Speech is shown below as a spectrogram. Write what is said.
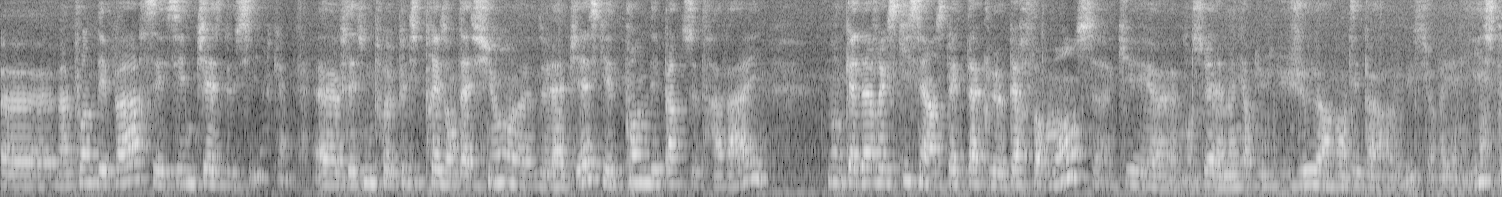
ben, le point de départ, c'est une pièce de cirque. Euh, Peut-être une petite présentation euh, de la pièce qui est le point de départ de ce travail. Donc Cadavre exquis, c'est un spectacle performance euh, qui est construit à la manière du, jeu inventé par les surréalistes.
